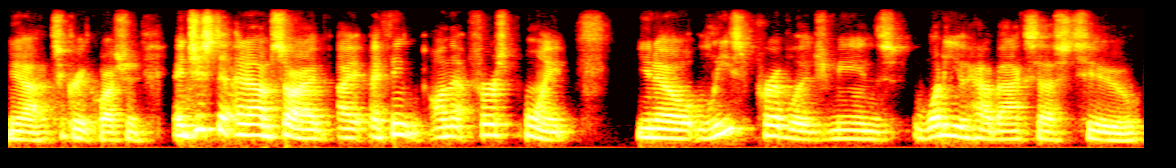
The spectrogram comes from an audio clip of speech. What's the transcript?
Yeah, it's a great question. And just to, and I'm sorry, I, I think on that first point, you know, least privilege means what do you have access to?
